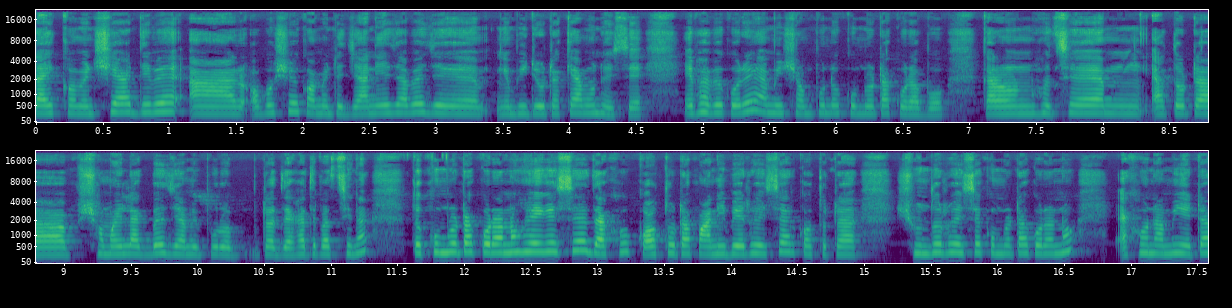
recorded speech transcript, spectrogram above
লাইক কমেন্ট শেয়ার দিবে আর অবশ্যই কমেন্টে জানিয়ে যাবে যে ভিডিওটা কেমন হয়েছে। এভাবে করে আমি সম্পূর্ণ কুমড়োটা করাবো কারণ হচ্ছে এতটা সময় লাগবে যে আমি পুরোটা দেখাতে পাচ্ছি না। তো কুমড়োটা কোরানো হয়ে গেছে। দেখো কতটা পানি বের হয়েছে আর কতটা সুন্দর হয়েছে কুমড়োটা কোরানো এখন আমি এটা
